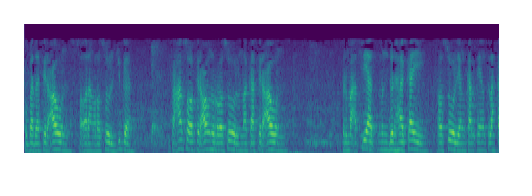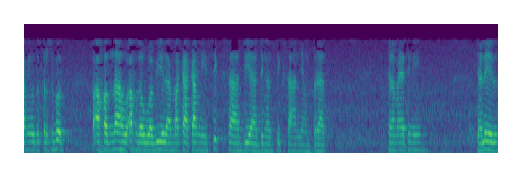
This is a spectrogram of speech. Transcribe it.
kepada Firaun seorang rasul juga. Fa'asa Fir'aunur Rasul, maka Fir'aun bermaksiat mendurhakai Rasul yang kami, yang telah kami utus tersebut. Fa'akhadnahu akhdha wabila, maka kami siksa dia dengan siksaan yang berat. Dalam ayat ini dalil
